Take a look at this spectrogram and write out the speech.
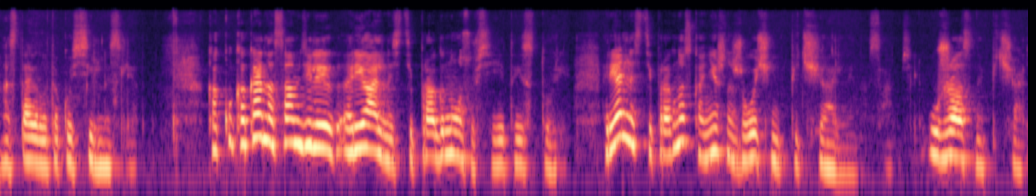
Оставила такой сильный след. Какая на самом деле реальность и прогноз у всей этой истории? Реальность и прогноз, конечно же, очень печальный на самом деле, ужасно печальный.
